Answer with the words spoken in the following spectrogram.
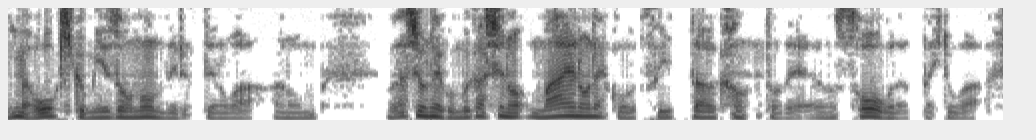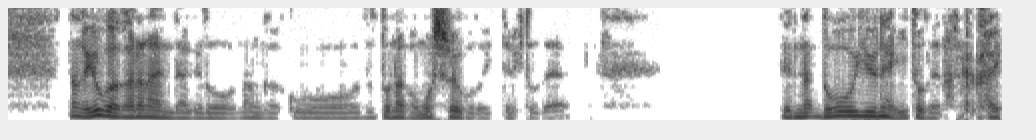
今大きく水を飲んでいるっていうのは、あの、私のね、こう昔の前のね、こう、ツイッターアカウントで、相互だった人が、なんかよくわからないんだけど、なんかこう、ずっとなんか面白いこと言ってる人で、で、などういうね、意図でなんか書い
